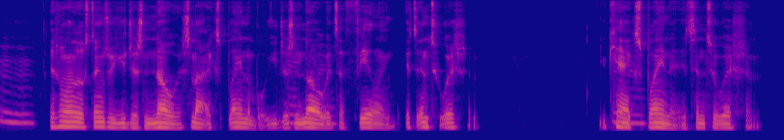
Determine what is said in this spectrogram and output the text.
Mhm. It's one of those things where you just know. It's not explainable. You just know. It's a feeling. It's intuition. You can't know. explain it. It's intuition.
